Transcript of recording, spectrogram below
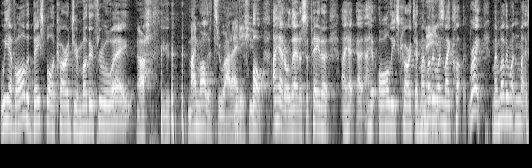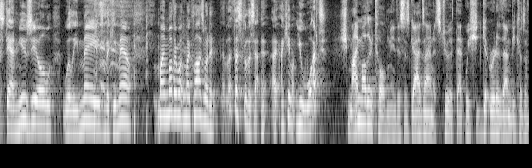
We have all the baseball cards your mother threw away. Oh, my mother threw out. I had a huge. Oh, I had Orlando Cepeda. I had I had all these cards, and my mother went in my clo- right. My mother went in my Stan Musial, Willie Mays, Mickey Mouse. my mother went in my closet. Went, Let, us throw this out. I, I came out. You what? My mother told me, this is God's honest truth, that we should get rid of them because of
